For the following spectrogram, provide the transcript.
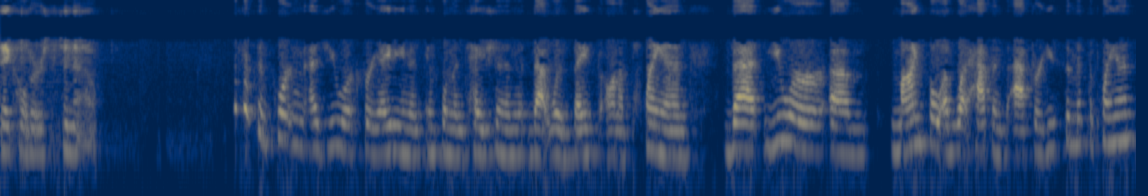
stakeholders to know? It's important as you were creating an implementation that was based on a plan that you were um, mindful of what happens after you submit the plan.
